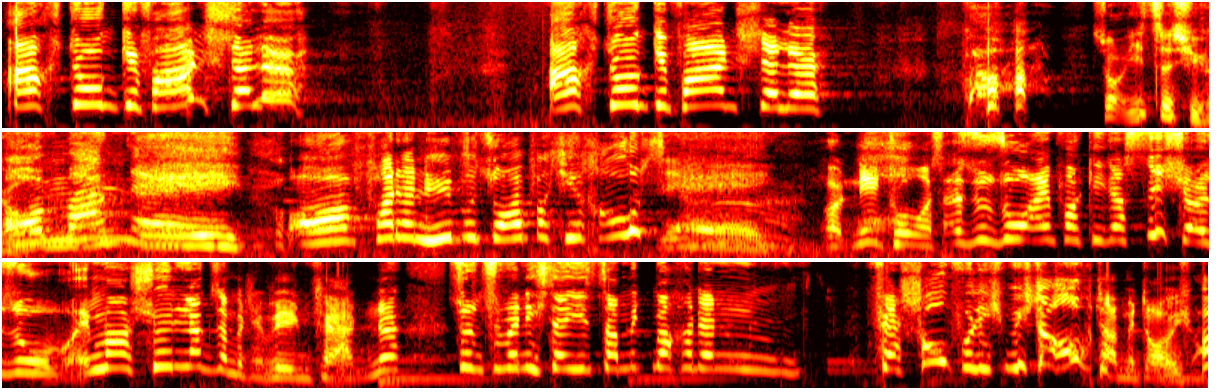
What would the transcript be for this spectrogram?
Achtung, Gefahrenstelle! Achtung, Gefahrenstelle! so, jetzt ist sie. Oh Mann, ey. Oh, Vater, dann hilf uns doch einfach hier raus, ey. Oh, nee, Thomas, also so einfach geht das nicht. Also immer schön langsam mit den wilden Pferden, ne? Sonst, wenn ich da jetzt da mitmache, dann verschaufel ich mich da auch da mit euch.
